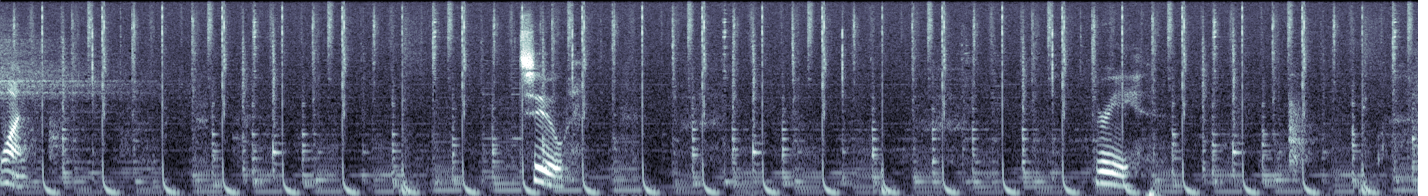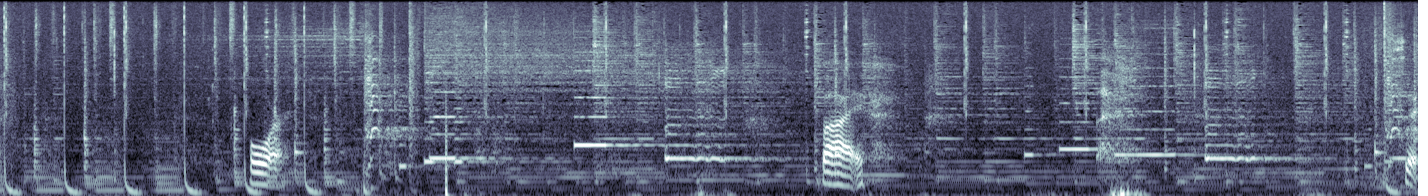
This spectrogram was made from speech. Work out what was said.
One, two, three, four, five, six,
